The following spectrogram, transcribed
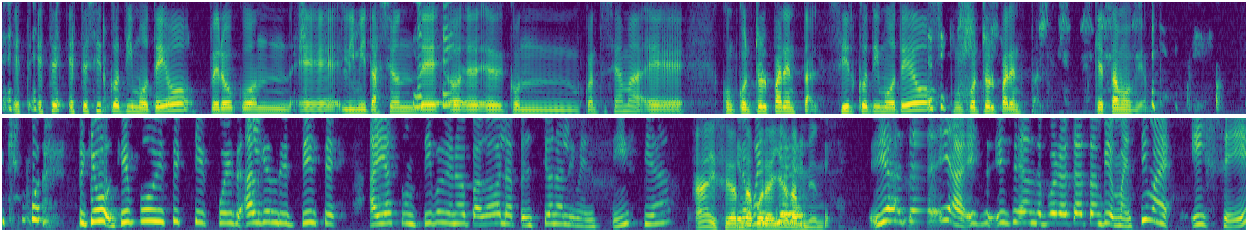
Este, este, este circo Timoteo, pero con eh, limitación No de. eh, eh, con, ¿Cuánto se llama? Con control parental. Circo Timoteo con control parental. ¿Qué estamos viendo? ¿Qué, qué puedo decir que pues alguien decirse, hay hasta un tipo que no ha pagado la pensión alimenticia? Ah, y se y anda no por allá también. Ya, ya, ya, es- ese anda por acá también. Más encima, ese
